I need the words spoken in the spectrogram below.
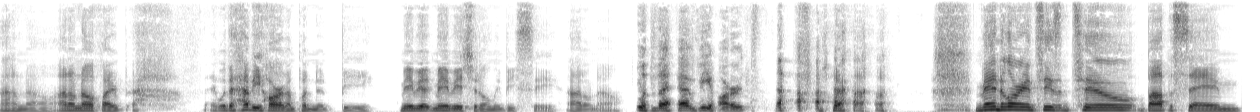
I don't know. I don't know if I with a heavy heart I'm putting it B. Maybe maybe it should only be C. I don't know. With a heavy heart. yeah. Mandalorian season two, about the same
